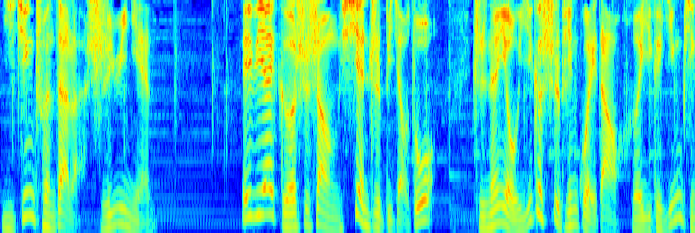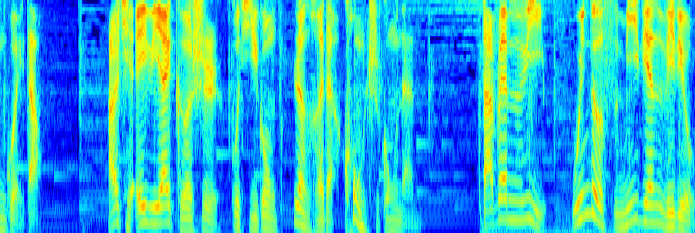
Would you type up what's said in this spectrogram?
已经存在了十余年。AVI 格式上限制比较多，只能有一个视频轨道和一个音频轨道，而且 AVI 格式不提供任何的控制功能。WMV Windows Media Video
